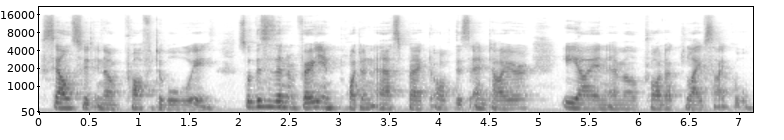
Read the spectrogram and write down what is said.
sells it in a profitable way. So this is a very important aspect of this entire AI and ML product lifecycle.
